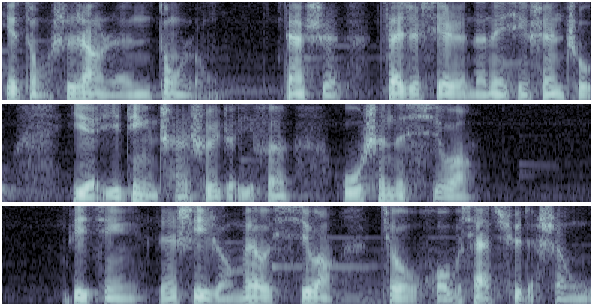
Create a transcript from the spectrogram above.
也总是让人动容。但是在这些人的内心深处，也一定沉睡着一份无声的希望。毕竟，人是一种没有希望就活不下去的生物。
